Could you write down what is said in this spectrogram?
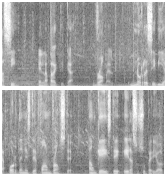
Así, en la práctica, Rommel no recibía órdenes de von Rundstedt, aunque este era su superior.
